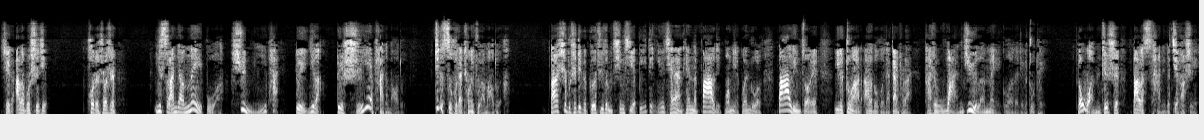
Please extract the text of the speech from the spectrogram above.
这个阿拉伯世界，或者说是伊斯兰教内部啊逊尼派对伊朗。对什叶派的矛盾，这个似乎在成为主要矛盾啊。当然，是不是这个格局这么清晰也不一定。因为前两天呢，巴林我们也关注了，巴林作为一个重要的阿拉伯国家站出来，他是婉拒了美国的这个助推，说我们支持巴勒斯坦这个解放事业。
